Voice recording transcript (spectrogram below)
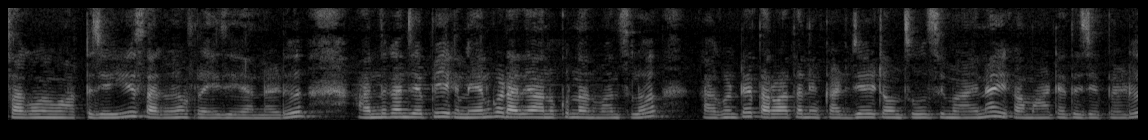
సగం అట్ట చెయ్యి సగమే ఫ్రై చేయి అన్నాడు. అందుకని చెప్పి ఇక నేను కూడా అదే అనుకున్నాను మనసులో. కాకుంటే తర్వాత నేను కట్ చేయటం చూసి మా ఆయన ఇక ఆ మాట అయితే చెప్పాడు.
